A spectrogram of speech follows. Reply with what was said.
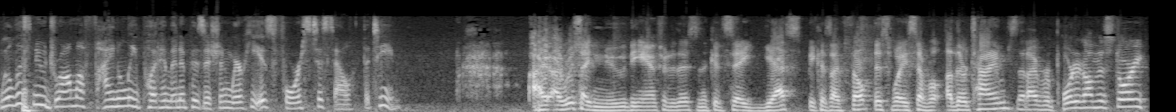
Will this new drama finally put him in a position where he is forced to sell the team? I, I, wish I knew the answer to this and could say yes because I felt this way several other times that I've reported on this story.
